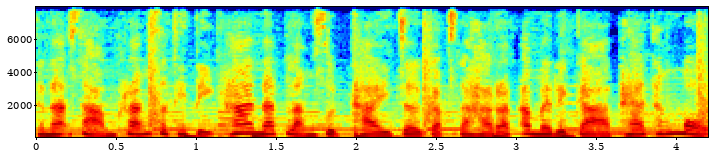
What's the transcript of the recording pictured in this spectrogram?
ชนะ 3 ครั้งสถิติ 5 นัดหลังสุดไทยเจอกับสหรัฐอเมริกาแพ้ทั้งหมด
